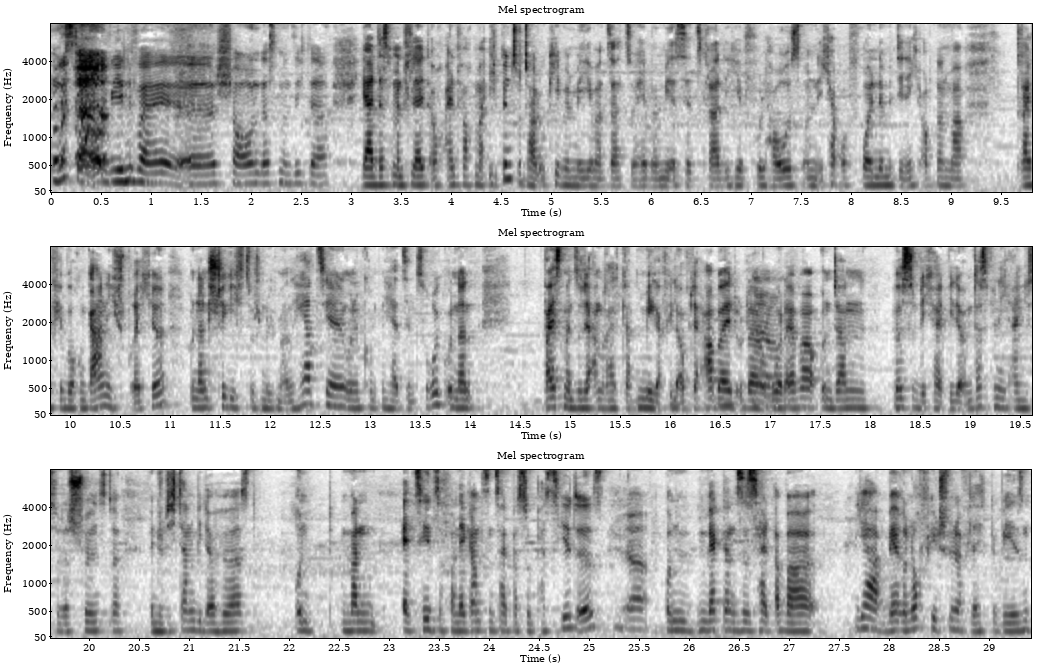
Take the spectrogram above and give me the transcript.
muss da auf jeden Fall äh, schauen, dass man sich da, ja, dass man vielleicht auch einfach mal, ich bin total okay, wenn mir jemand sagt, so, hey, bei mir ist jetzt gerade hier Full House und ich habe auch Freunde, mit denen ich auch dann mal drei, vier Wochen gar nicht spreche und dann schicke ich zwischendurch mal ein Herzchen und dann kommt ein Herzchen zurück und dann weiß man so, der andere hat gerade mega viel auf der Arbeit oder ja. whatever und dann hörst du dich halt wieder. Und das finde ich eigentlich so das Schönste, wenn du dich dann wieder hörst und man erzählt so von der ganzen Zeit, was so passiert ist ja. und merkt dann, ist es halt aber, ja, wäre noch viel schöner vielleicht gewesen,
